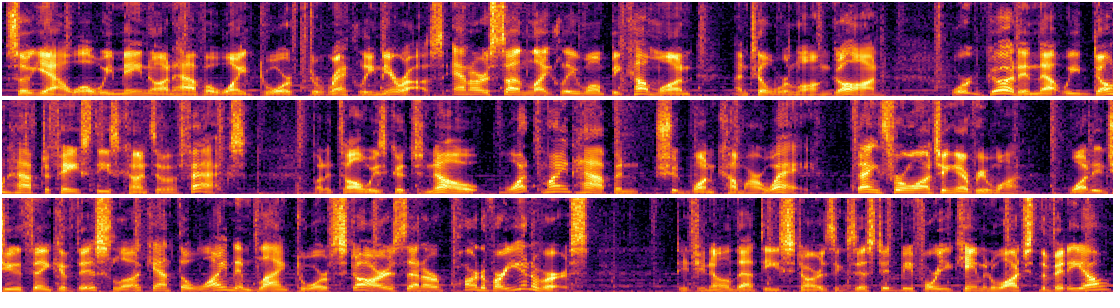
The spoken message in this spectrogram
So yeah, while we may not have a white dwarf directly near us, and our sun likely won't become one until we're long gone, we're good in that we don't have to face these kinds of effects. But it's always good to know what might happen should one come our way. Thanks for watching everyone. What did you think of this look at the white and black dwarf stars that are part of our universe? Did you know that these stars existed before you came and watched the video?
